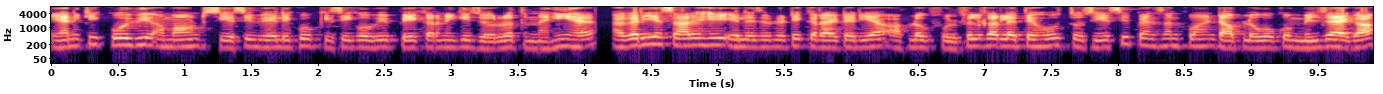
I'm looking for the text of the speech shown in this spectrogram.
यानी कि कोई भी अमाउंट सीएससी वैली को किसी को भी पे करने की ज़रूरत नहीं है। अगर ये सारे ही एलिजिबिलिटी क्राइटेरिया आप लोग फुलफिल कर लेते हो तो सीएससी पेंशन पॉइंट आप लोगों को मिल जाएगा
